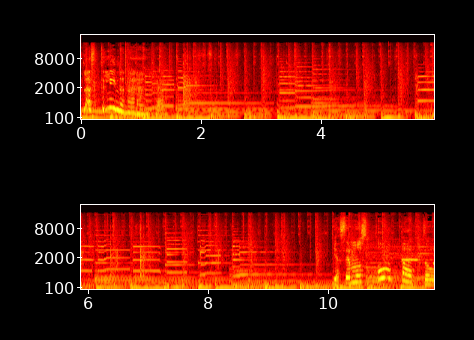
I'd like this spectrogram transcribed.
Plastilina naranja. Hacemos un pato.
